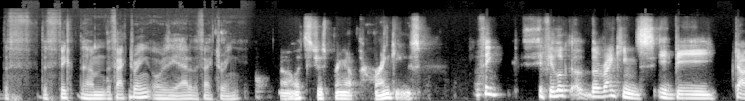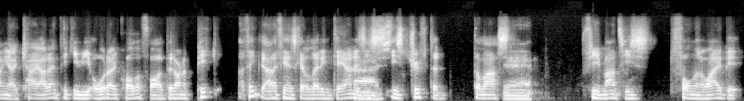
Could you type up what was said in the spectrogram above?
the f- the fic- um, the factoring or is he out of the factoring? Now, let's just bring up the rankings. I think if you look at the rankings, he'd be going okay. I don't think he'd be auto qualified, but on a pick, I think the only thing that's going to let him down is Ah, he's, he's drifted the last Yeah. few months. He's fallen away a bit.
